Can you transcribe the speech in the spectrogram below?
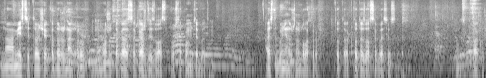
На месте того человека, кому нужна кровь, может оказаться каждый из вас. Просто помните об этом. А если бы мне нужна была кровь, кто-то кто из вас согласился бы? Вот так вот.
